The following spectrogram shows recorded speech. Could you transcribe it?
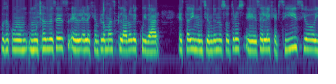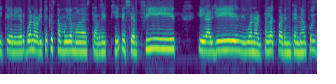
O sea, como muchas veces el, el, ejemplo más claro de cuidar esta dimensión de nosotros es el ejercicio y querer, bueno, ahorita que está muy de moda estar de ser fit ir al gym y bueno, ahorita en la cuarentena pues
